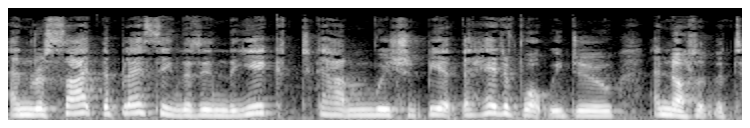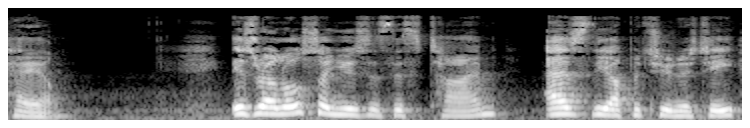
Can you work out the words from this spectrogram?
and recite the blessing that in the year to come we should be at the head of what we do and not at the tail. Israel also uses this time as the opportunity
